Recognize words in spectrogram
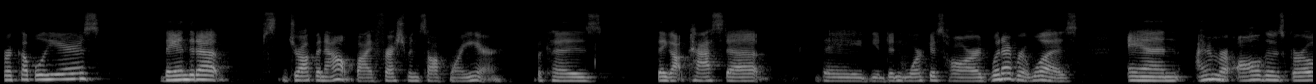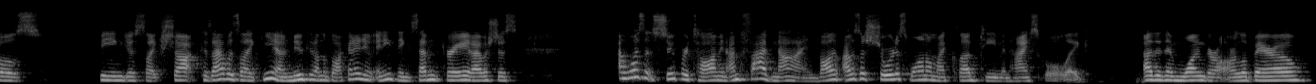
for a couple of years, they ended up dropping out by freshman, sophomore year because they got passed up, they you know, didn't work as hard, whatever it was. And I remember all those girls being just like shocked because I was like, you know, new kid on the block. I didn't do anything. Seventh grade, I was just I wasn't super tall. I mean, I'm five nine. I was the shortest one on my club team in high school. Like, other than one girl, our libero,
